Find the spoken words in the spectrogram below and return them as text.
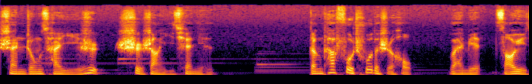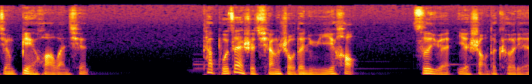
山中才一日，世上已千年。等他复出的时候，外面早已经变化万千。他不再是抢手的女一号。资源也少得可怜，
